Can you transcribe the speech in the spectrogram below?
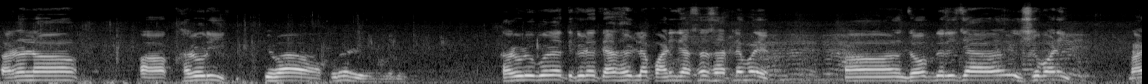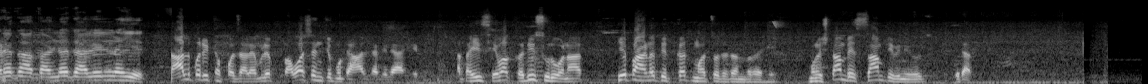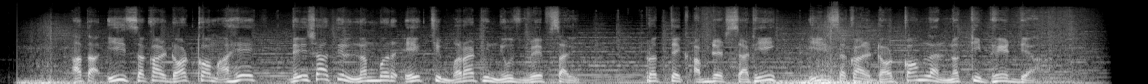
कारण खरोडी किंवा पुढे खरोडी पुढे तिकडे त्या साईडला पाणी जास्त साचल्यामुळे अ, जबाबदारीच्या हिशोबाने गाड्या का काढण्यात आलेल्या नाही आहेत तालपरी ठप्प झाल्यामुळे प्रवाशांचे मोठे हाल झालेले आहेत. आता ही सेवा कधी सुरू होणार हे पाहणं तितकंच महत्त्वाचं ठरणार आहे. Manoj Tambe Saam T V news Virar आता ई सकाळ डॉट कॉम आहे देशातील नंबर एक ची मराठी न्यूज वेबसाईट. प्रत्येक अपडेटसाठी ई सकाळ डॉट कॉम ला नक्की भेट द्या.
